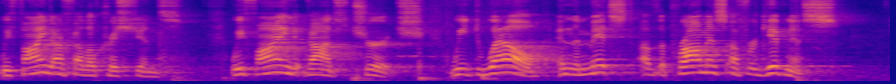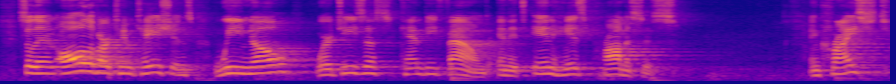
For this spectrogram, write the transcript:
We find our fellow Christians. We find God's church we dwell in the midst of the promise of forgiveness. So that in all of our temptations, we know where Jesus can be found, and it's in his promises. In Christ,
